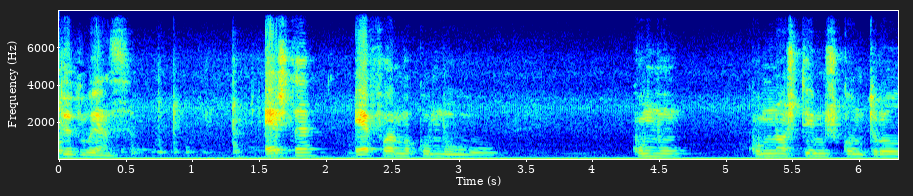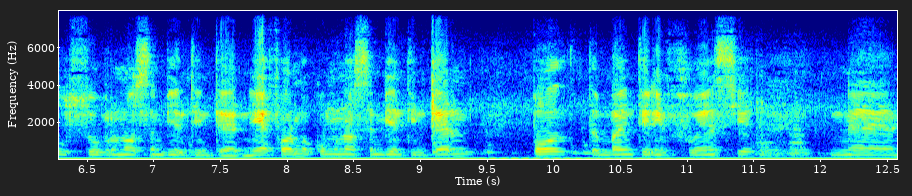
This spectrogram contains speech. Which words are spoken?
de doença. Esta é a forma como, como, como nós temos controle sobre o nosso ambiente interno e é a forma como o nosso ambiente interno pode também ter influência na,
